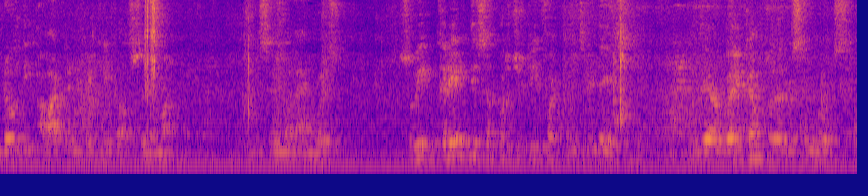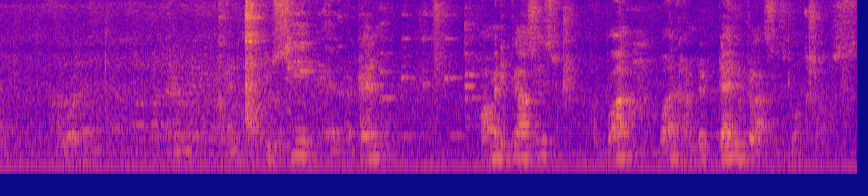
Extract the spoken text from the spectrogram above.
know the art and technique of cinema, in cinema language. So we create this opportunity for two, three days. They are welcome to the Whistling Woods and, and to see and attend how many classes? One, 110 classes, workshops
